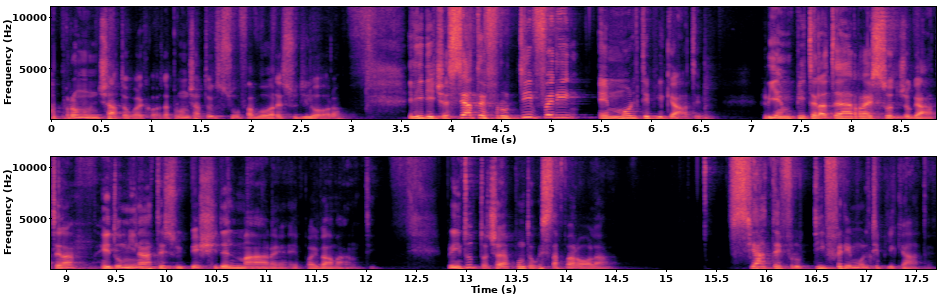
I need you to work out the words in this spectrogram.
ha pronunciato qualcosa, ha pronunciato il suo favore su di loro, e gli dice siate fruttiferi e moltiplicatevi, riempite la terra e soggiogatela e dominate sui pesci del mare e poi va avanti. Prima di tutto c'è appunto questa parola, siate fruttiferi e moltiplicate.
